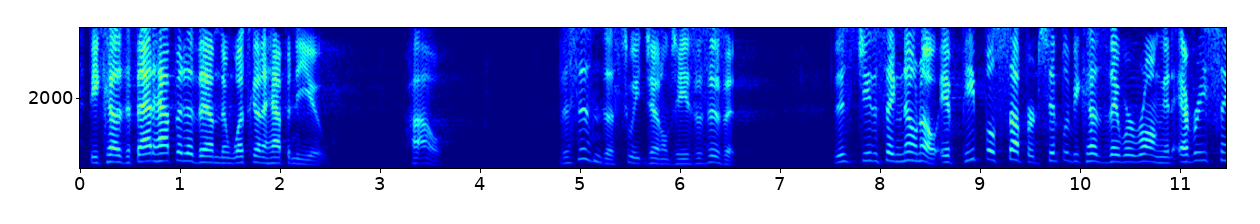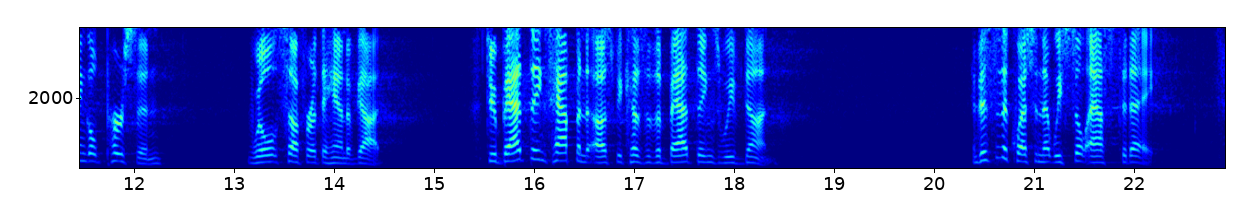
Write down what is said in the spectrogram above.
Because if that happened to them, then what's going to happen to you? Wow. This isn't a sweet, gentle Jesus, is it? This Jesus saying, No, no. If people suffered simply because they were wrong, then every single person will suffer at the hand of God. Do bad things happen to us because of the bad things we've done? And this is a question that we still ask today.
